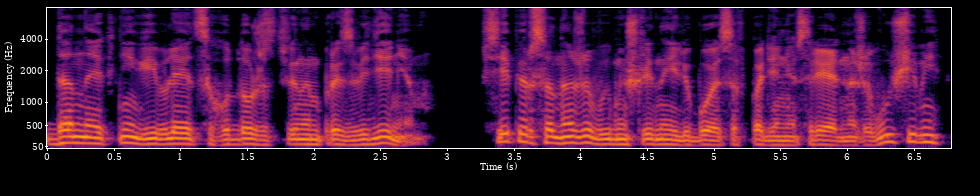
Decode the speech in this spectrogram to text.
Данная книга является художественным произведением. Все персонажи вымышлены, и любое совпадение с реально живущими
